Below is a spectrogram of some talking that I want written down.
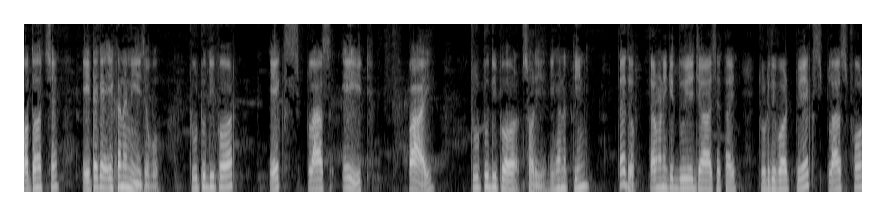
কত হচ্ছে? এইটাকে এখানে নিয়ে যাব। Two to the power x plus eight by two to the power sorry এখানে তিন, তাই তো? তার মানে কি দুই যা আছে তাই two to the power two x plus four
